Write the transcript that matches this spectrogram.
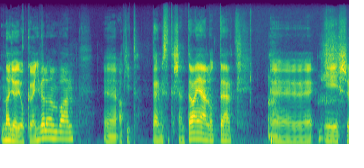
Nagyon jó könyvelőm van, akit természetesen te ajánlottál, és,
